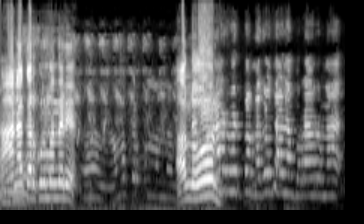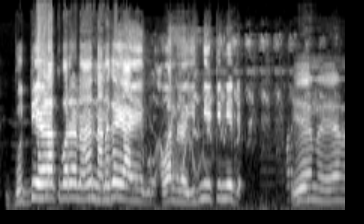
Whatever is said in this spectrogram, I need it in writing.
ನಾನ ಕರ್ಕೊಂಡ್ ಬಂದಾನೆ. ಕರ್ಕೊಂಡ್. ಅಲ್ಲೋ. ಬುದ್ಧಿ ಹೇಳಕ್ ಬರೋಣ ನನಗ ಒಂದ್ ಇದ್ನಿ ಇಟ್ಟಿನಿ ಏನು ಏನು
